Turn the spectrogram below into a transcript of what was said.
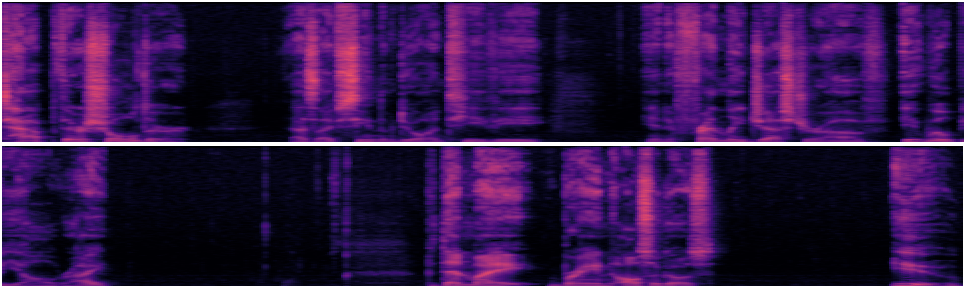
tap their shoulder as I've seen them do on TV in a friendly gesture of it will be all right. But then my brain also goes, you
